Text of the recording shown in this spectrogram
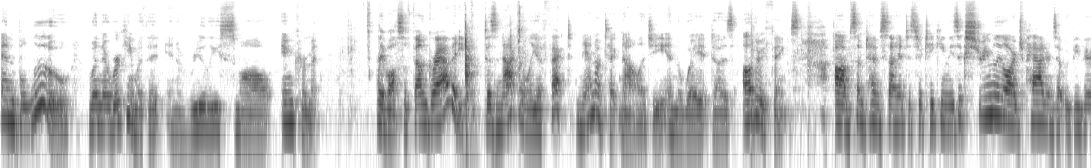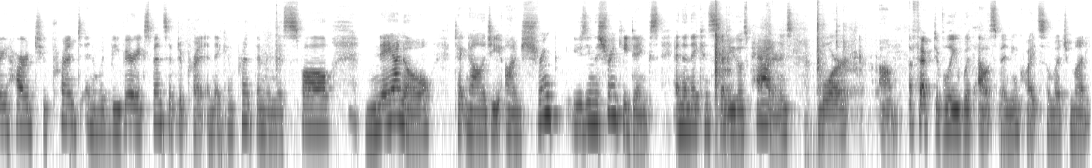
and blue when they're working with it in a really small increment. They've also found gravity does not really affect nanotechnology in the way it does other things. Um, sometimes scientists are taking these extremely large patterns that would be very hard to print and would be very expensive to print, and they can print them in this small nano technology on shrink using the shrinky dinks, and then they can study those patterns more um, effectively without spending quite so much money.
